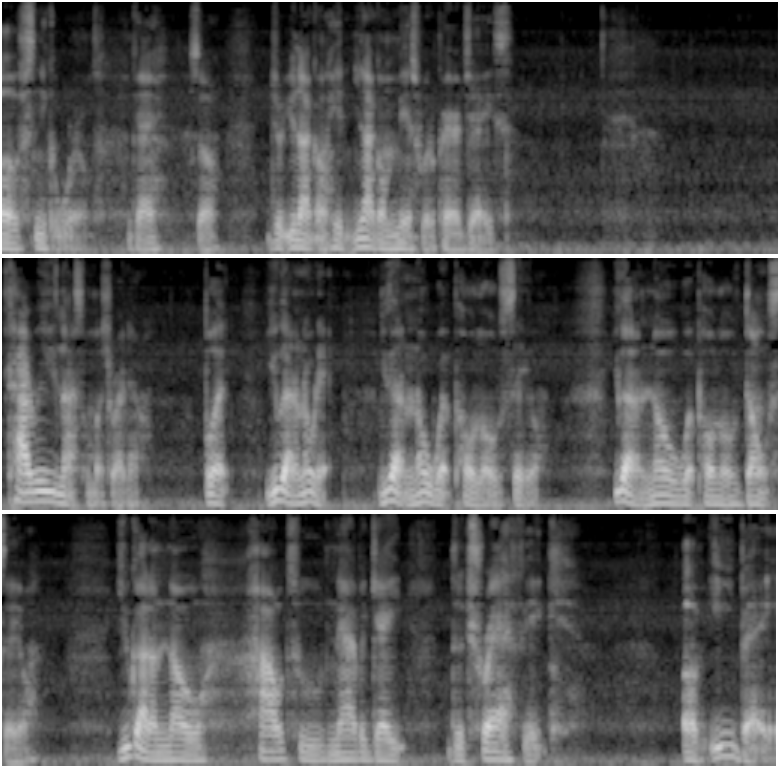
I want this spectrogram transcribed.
of sneaker world. Okay, so you're not gonna hit, you're not gonna miss with a pair of J's. Kyrie's not so much right now, but you got to know that. You got to know what polos sell. You got to know what polos don't sell. You got to know how to navigate the traffic of eBay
